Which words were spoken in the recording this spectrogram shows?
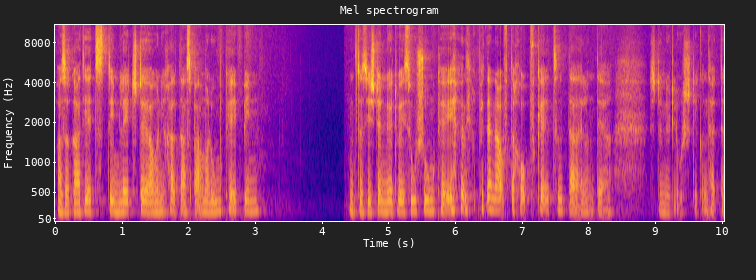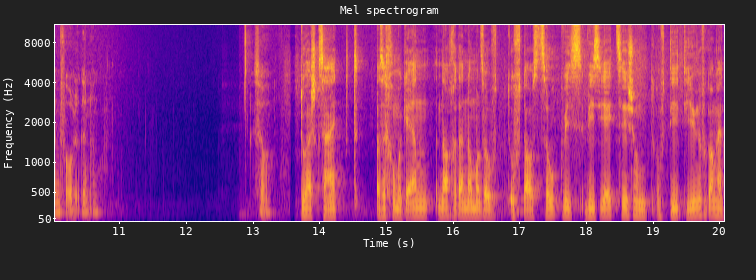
Also gerade jetzt im letzten Jahr, als ich halt das paar Mal umgekehrt bin, und das ist dann nicht wie sonst umgekehrt. Ich bin dann auf den Kopf gekehrt zum Teil und der ist dann nicht lustig und hat dann Folgen. So. Du hast gesagt, also ich komme gerne nachher dann nochmal so auf, auf das zurück, wie es jetzt ist und auf die, die jüngere Vergangenheit.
